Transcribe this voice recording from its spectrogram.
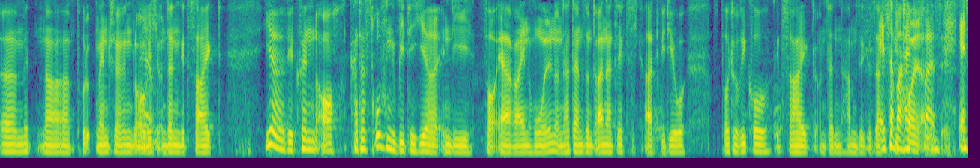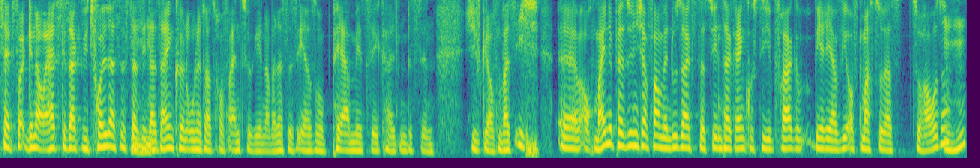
äh, mit einer Produktmanagerin, glaube ich, und dann gezeigt, hier, wir können auch Katastrophengebiete hier in die VR reinholen und hat dann so ein 360-Grad-Video aus Puerto Rico gezeigt und dann haben sie gesagt, wie halt toll halt, alles ist. Er ist halt, genau, er hat gesagt, wie toll das ist, dass mhm. sie da sein können, ohne darauf einzugehen. Aber das ist eher so PR-mäßig halt ein bisschen schiefgelaufen. Was ich, äh, auch meine persönliche Erfahrung, wenn du sagst, dass du jeden Tag reinguckst, die Frage wäre ja, wie oft machst du das zu Hause? Mhm.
